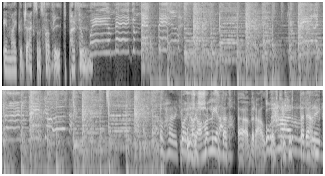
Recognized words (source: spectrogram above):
är Michael Jacksons favoritparfym. Åh herregud. Och jag har letat överallt Åh, efter att hitta den.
